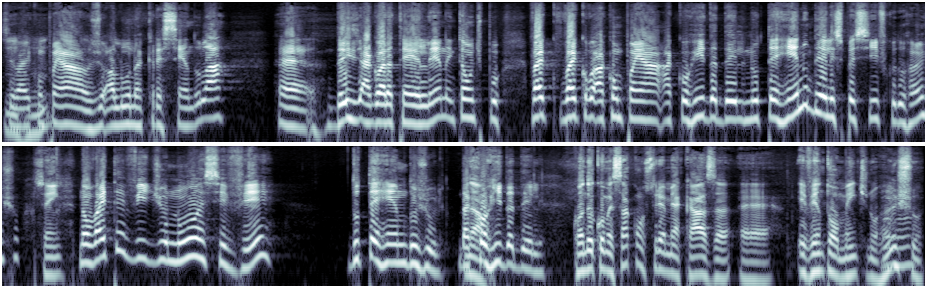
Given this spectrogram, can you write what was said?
Você vai Uhum. acompanhar a Luna crescendo lá. É, desde agora tem a Helena, então, tipo, vai, vai co- acompanhar a corrida dele no terreno dele específico do rancho. Sim. Não vai ter vídeo no SV do terreno do Júlio, da Não. corrida dele. Quando eu começar a construir a minha casa, é, eventualmente no rancho,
